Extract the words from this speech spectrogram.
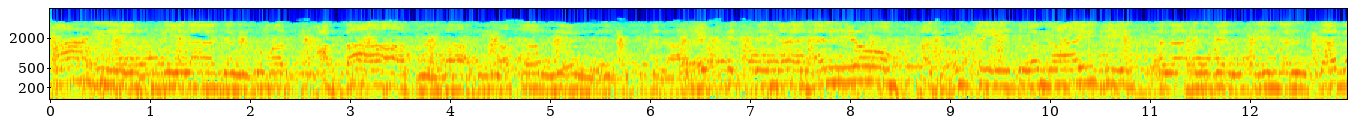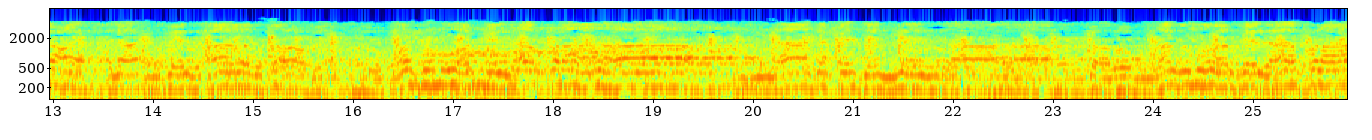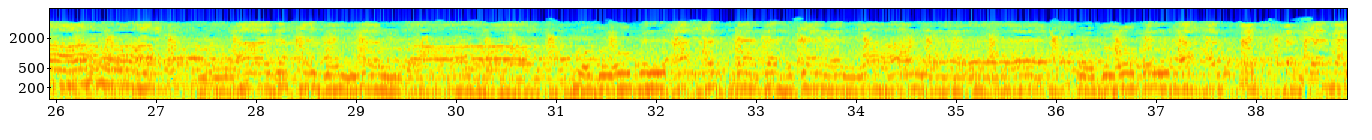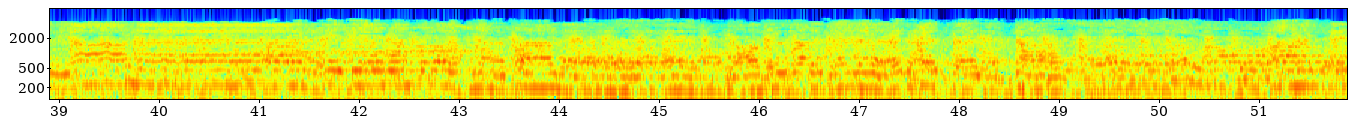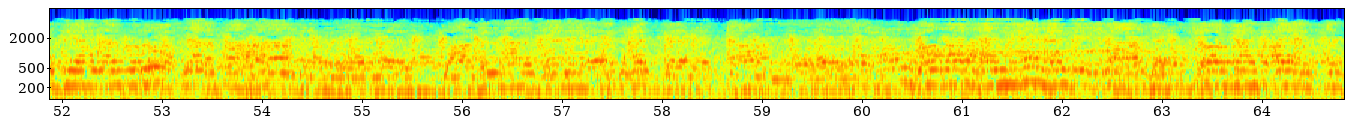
حنين ميلاد القمر عباس ميلاد مصر يولي ملايكة السنة هاليوم غدهم عيد ومعيدين ألاه بالسنة السبعة ألاه بالأرض صابر وقمر في الأفراح. ميلاد حزن ينزاح قرب مغمور بالأفراح. ميلاد حزن ينزاح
